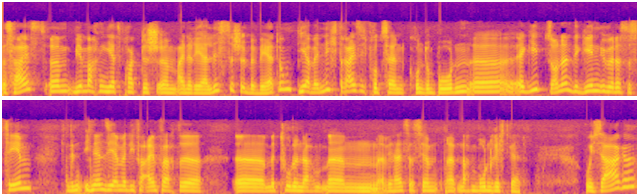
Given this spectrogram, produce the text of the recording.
Das heißt, ähm, wir machen jetzt praktisch ähm, eine realistische Bewertung, die aber nicht 30% Grund und Boden äh, ergibt, sondern wir gehen über das System, ich, ich nenne sie immer die vereinfachte äh, Methode nach, ähm, wie heißt das hier, äh, nach dem Bodenrichtwert. Wo ich sage,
